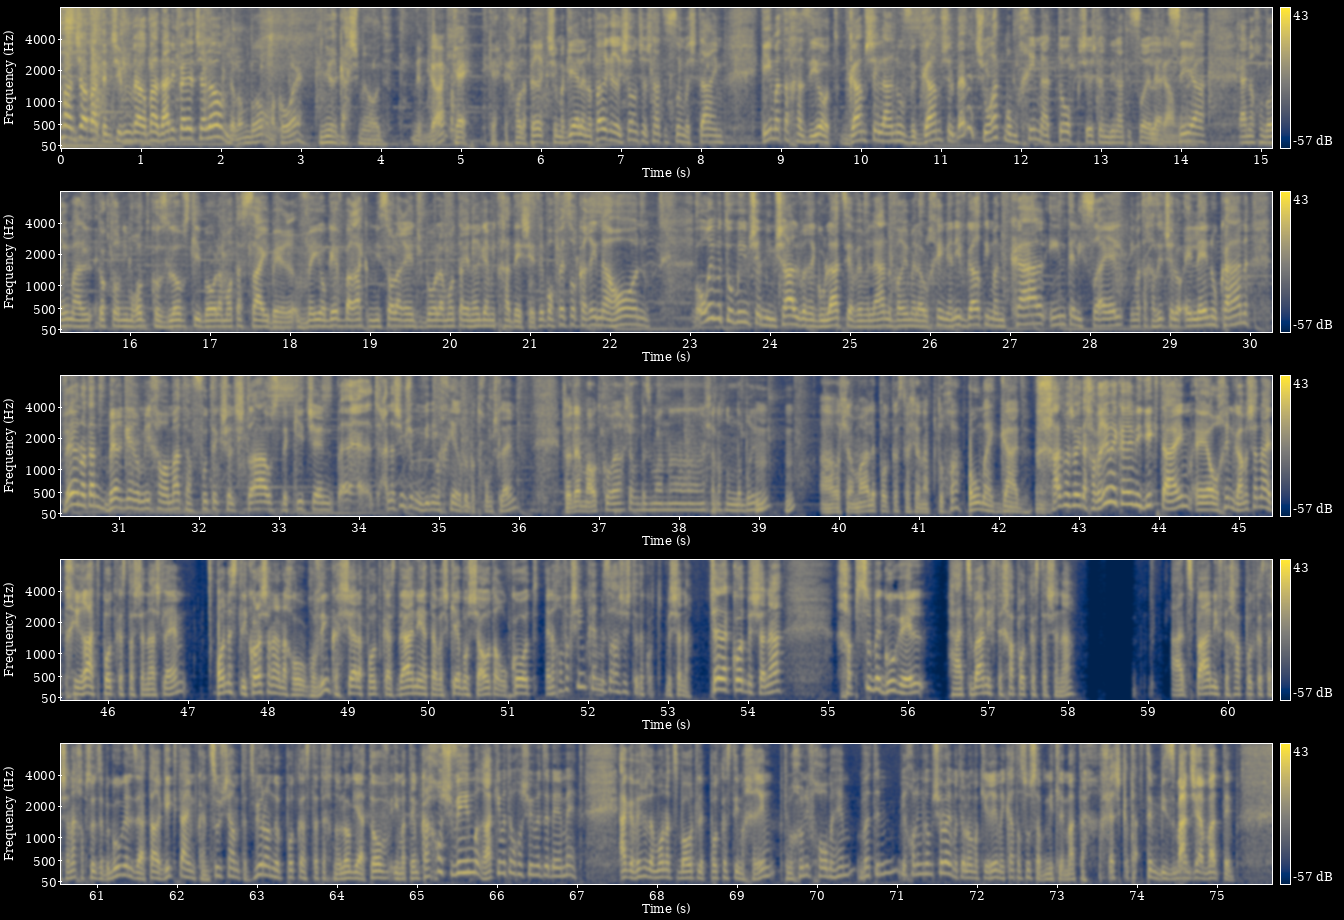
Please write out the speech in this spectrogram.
בזמן שעבדתם 74 דני פלד שלום שלום דרור, מה קורה? נרגש מאוד נרגש? כן כן לכבוד הפרק שמגיע אלינו הפרק הראשון של שנת 22 עם התחזיות גם שלנו וגם של באמת שורת מומחים מה top שיש למדינת ישראל לגמרי. להציע. אנחנו מדברים על דוקטור נמרוד קוזלובסקי בעולמות הסייבר ויוגב ברק מסולר אדג' בעולמות האנרגיה המתחדשת ופרופסור קרין נהון. אורים ותומים של ממשל ורגולציה ולאן הדברים האלה הולכים יניב גרטי מנכ"ל אינטל ישראל עם התחזית שלו אלינו כאן ויונתן ברגר מחממת הפודטק של שטראוס The Kitchen אנשים שמבינים הכי הרבה בתחום שלהם. אתה יודע מה עוד קורה עכשיו בזמן ה- שאנחנו מדברים? ההרשמה לפודקאסט השנה פתוחה. oh my god חד משמעית החברים היקרים מגיק טיים אה, עורכים גם השנה את בחירת פודקאסט השנה שלהם. honestly כל השנה אנחנו עובדים קשה על הפודקאסט. דני אתה משקיע בו שעות ארוכות. אנחנו מבקשים מכם עזרה של שתי דקות בשנה. שתי דקות בשנה. חפשו בגוגל ההצבעה נפתחה פודקאסט השנה. ההצבעה נפתחה פודקאסט השנה חפשו את זה בגוגל זה אתר גיק טיים כנסו שם תצביעו לנו בפודקאסט הטכנולוגיה הטוב אם אתם כך חושבים רק אם אתם חושבים את זה באמת. אגב יש עוד המון הצבעות לפודקאסטים אחרים אתם יכולים לבחור מהם ואתם יכולים גם שלא אם אתם לא מכירים העיקר תעשו submit למטה אחרי שכתבתם בזמן שעבדתם.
